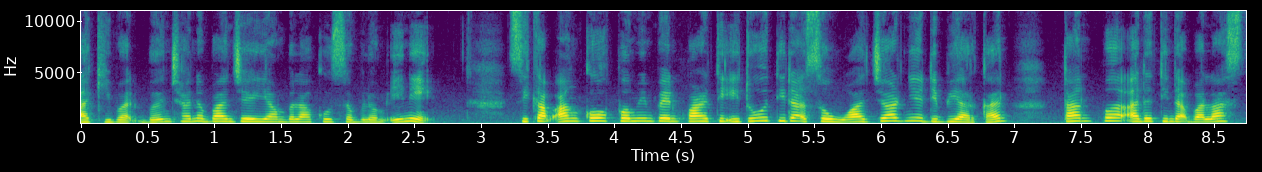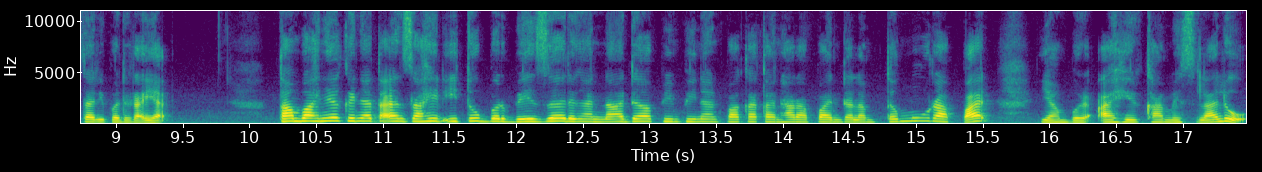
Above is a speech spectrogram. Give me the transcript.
akibat bencana banjir yang berlaku sebelum ini. Sikap angkuh pemimpin parti itu tidak sewajarnya dibiarkan tanpa ada tindak balas daripada rakyat. Tambahnya, kenyataan Zahid itu berbeza dengan nada pimpinan Pakatan Harapan dalam temu rapat yang berakhir Khamis lalu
